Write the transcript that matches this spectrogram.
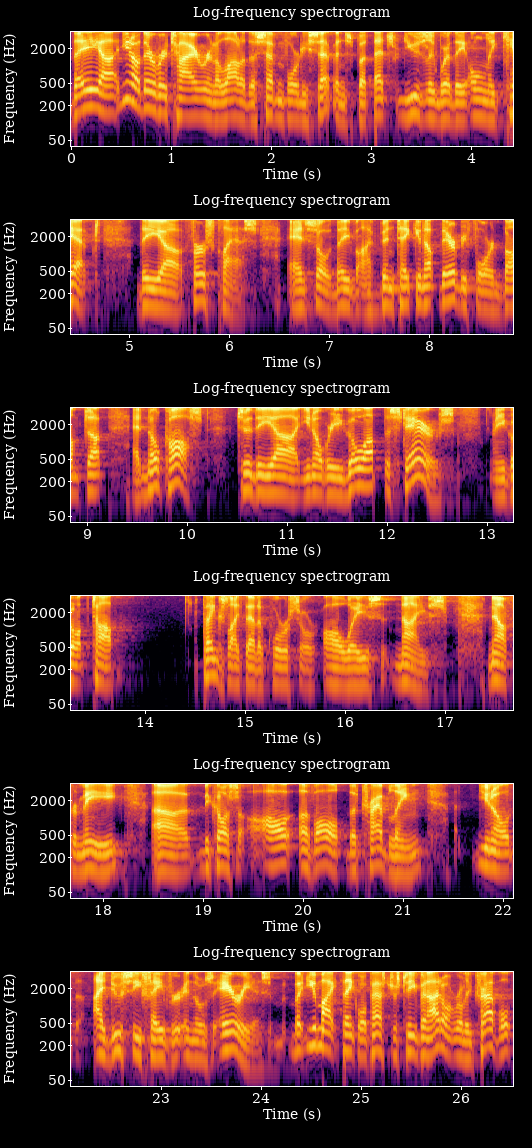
they, uh, you know, they're retiring a lot of the 747s, but that's usually where they only kept the uh, first class. And so they've, I've been taken up there before and bumped up at no cost to the, uh, you know, where you go up the stairs and you go up top. Things like that, of course, are always nice. Now, for me, uh, because all of all the traveling, you know, I do see favor in those areas. But you might think, well, Pastor Steven, I don't really travel.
